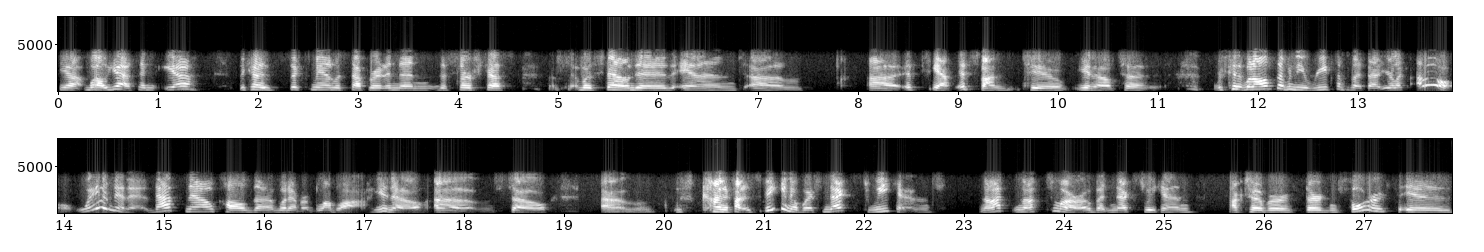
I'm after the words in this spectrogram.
yeah. Well, yes, and yeah, because Six Man was separate, and then the Surf Fest was founded, and um, uh, it's yeah, it's fun to you know to because when all of a sudden when you read something like that, you're like, oh, wait a minute, that's now called uh, whatever, blah blah, you know. Um, so um, it's kind of fun. Speaking of which, next weekend, not not tomorrow, but next weekend, October third and fourth is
